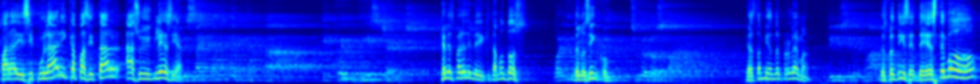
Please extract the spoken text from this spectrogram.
Para disipular y capacitar a su iglesia. ¿Qué les parece si le quitamos dos de los cinco? Ya están viendo el problema. Después dice, de este modo,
